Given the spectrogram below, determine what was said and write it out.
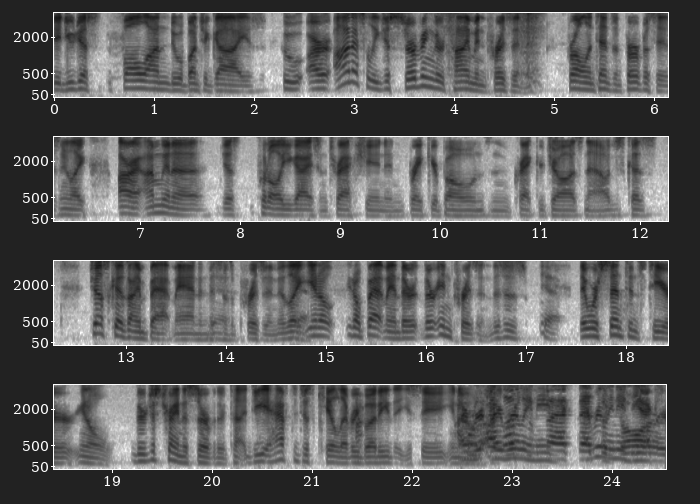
did you just fall onto a bunch of guys who are honestly just serving their time in prison for all intents and purposes and you're like all right i'm gonna just put all you guys in traction and break your bones and crack your jaws now just because just because i'm batman and this Yeah. is a prison And like Yeah. you know you know batman they're they're in prison this is Yeah. They were sentenced here you know they're just trying to serve their time do you have to just kill everybody that you see you I, know re- I I really the need fact I really the need guards- the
